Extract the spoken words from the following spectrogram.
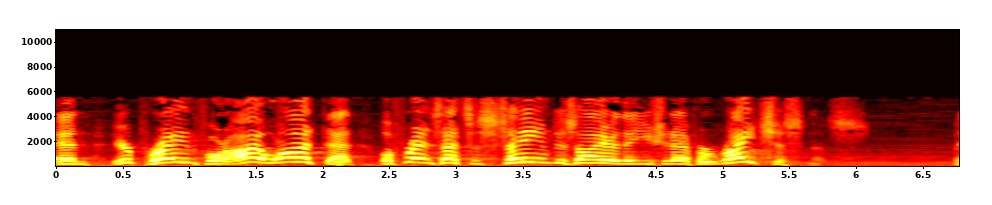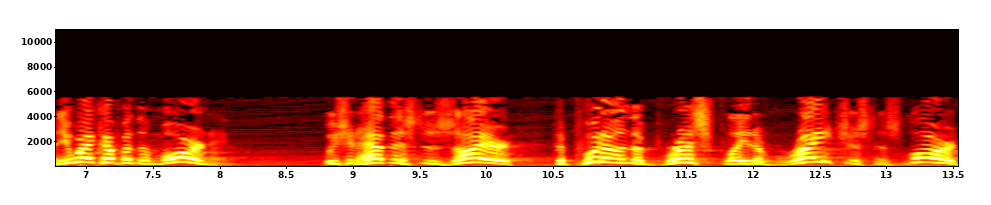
and you're praying for? I want that. Well, friends, that's the same desire that you should have for righteousness. When you wake up in the morning, we should have this desire to put on the breastplate of righteousness. Lord,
